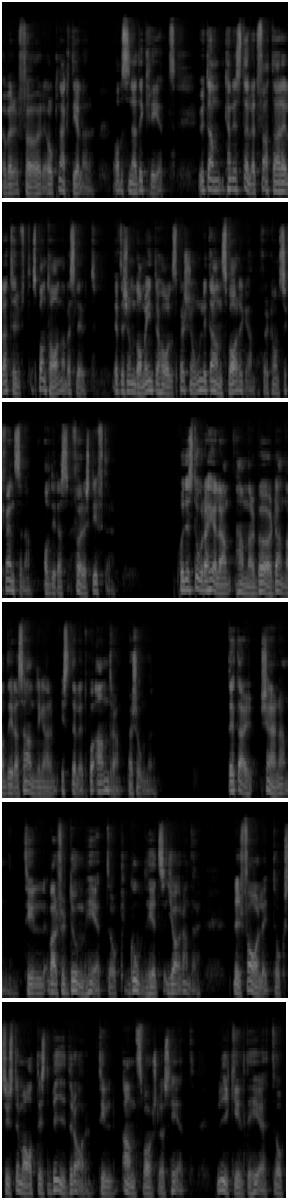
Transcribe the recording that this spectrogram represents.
över för och nackdelar av sina dekret, utan kan istället fatta relativt spontana beslut eftersom de inte hålls personligt ansvariga för konsekvenserna av deras föreskrifter. På det stora hela hamnar bördan av deras handlingar istället på andra personer. Detta är kärnan till varför dumhet och godhetsgörande blir farligt och systematiskt bidrar till ansvarslöshet, likgiltighet och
